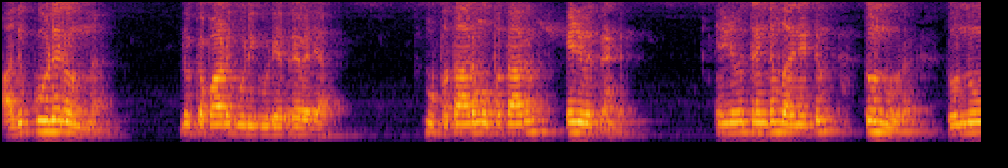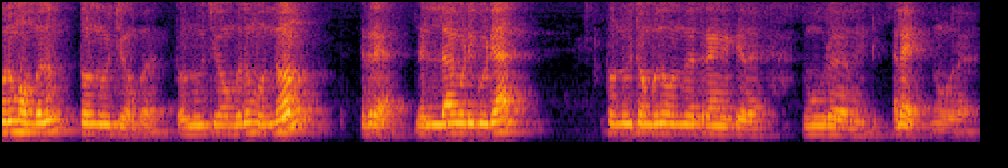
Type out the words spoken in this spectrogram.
അത് കൂടെ ഒരു ഒന്ന്. ഇതൊക്കെ പാട് കൂടി കൂടി എത്ര വരിക? മുപ്പത്തി ആറും മുപ്പത്തി ആറും എഴുപത്തിരണ്ട്. എഴുപത്തിരണ്ടും പതിനെട്ടും തൊണ്ണൂറ്. തൊണ്ണൂറും ഒമ്പതും തൊണ്ണൂറ്റി ഒമ്പത്. തൊണ്ണൂറ്റി ഒമ്പതും ഒന്നും എത്രയാ? ഇതെല്ലാം കൂടി കൂടിയാൽ തൊണ്ണൂറ്റി ഒമ്പതും ഒന്നും എത്രയാണ് കിട്ടിയത്? നൂറ് എന്ന് കിട്ടി. അല്ലേ? നൂറ്.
